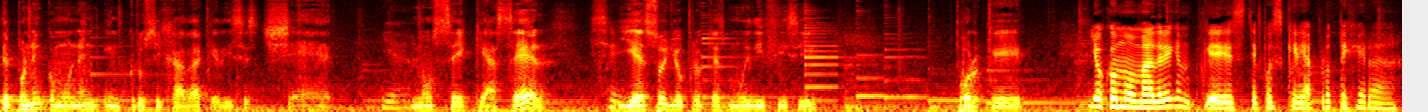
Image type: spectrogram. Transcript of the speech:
te ponen como una encrucijada que dices, shit, no sé qué hacer. Y eso yo creo que es muy difícil porque yo como madre, que este, pues quería proteger a,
